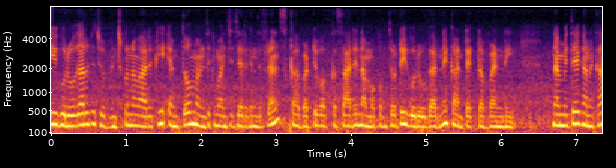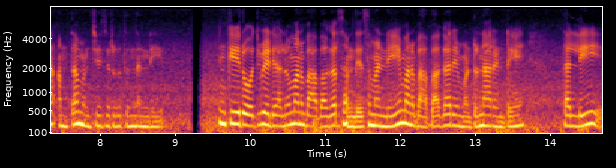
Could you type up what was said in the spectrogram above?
ఈ గురువుగారికి చూపించుకున్న వారికి ఎంతో మందికి మంచి జరిగింది ఫ్రెండ్స్. కాబట్టి ఒక్కసారి నమ్మకంతో ఈ గురువుగారిని కాంటాక్ట్ అవ్వండి. నమ్మితే కనుక అంతా మంచి జరుగుతుందండి. ఇంక ఈ రోజు వీడియోలో మన బాబాగారు సందేశం అండి. మన బాబాగారు ఏమంటున్నారంటే తల్లి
